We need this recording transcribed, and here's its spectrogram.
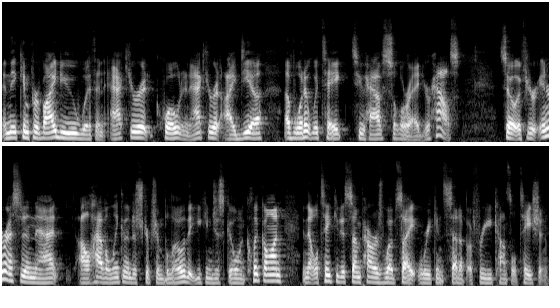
and they can provide you with an accurate quote, an accurate idea of what it would take to have solar at your house. So if you're interested in that, I'll have a link in the description below that you can just go and click on, and that will take you to SunPower's website where you can set up a free consultation.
